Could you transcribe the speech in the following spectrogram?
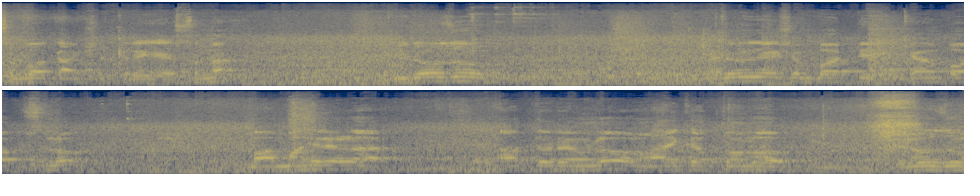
శుభాకాంక్షలు తెలియజేస్తున్నా. ఈరోజు తెలుగుదేశం పార్టీ క్యాంప్ ఆఫీస్లో మా మహిళల ఆధ్వర్యంలో నాయకత్వంలో ఈరోజు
